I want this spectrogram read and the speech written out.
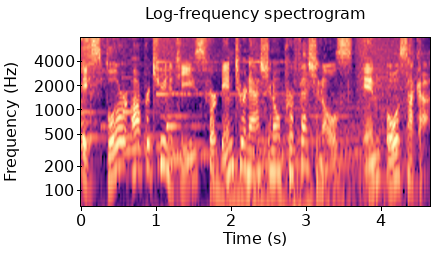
Explore opportunities for international professionals in Osaka.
